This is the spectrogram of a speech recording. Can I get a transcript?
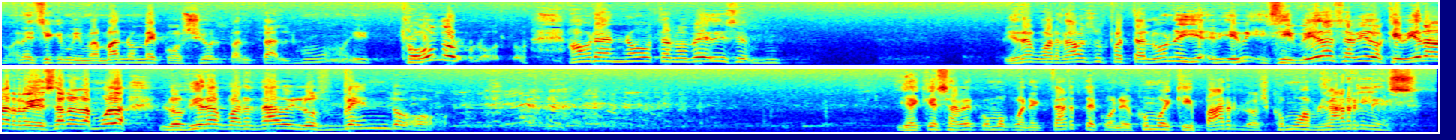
van a decir que mi mamá no me cosió el pantalón y todo roto. Ahora no, te lo ve, dice, mm, hubiera guardado esos pantalones y, si hubiera sabido que hubiera regresar a la moda, los hubiera guardado y los vendo. Y hay que saber cómo conectarte con ellos, cómo equiparlos, cómo hablarles.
